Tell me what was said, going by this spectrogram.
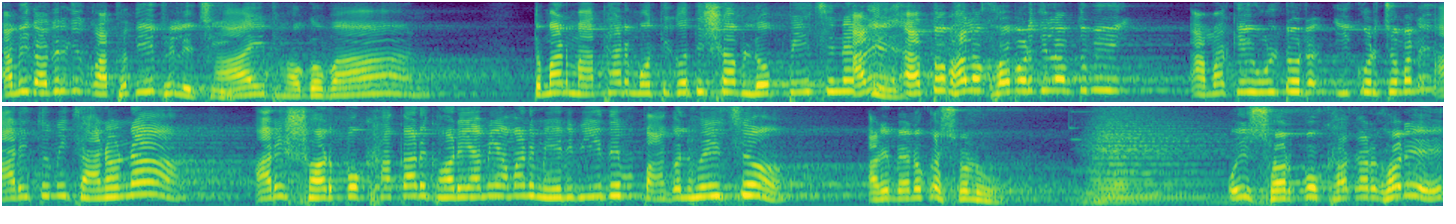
আমি তাদেরকে কথা দিয়ে ফেলেছি। হাই ভগবান। তোমার মাথার মতিগতি সব লোপ পেয়েছে না আরে এত ভালো খবর দিলাম তুমি। আমাকে উল্টো ই করছ মানে? আরে তুমি জানো না আরে সর্প খাকার ঘরে আমি আমার মেয়ের বিয়ে দেব পাগল হয়েছ? আরে মেনকা শোনো। ওই সর্প খাকার ঘরে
